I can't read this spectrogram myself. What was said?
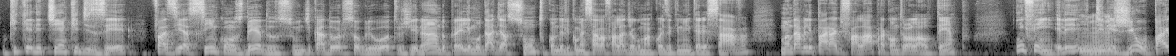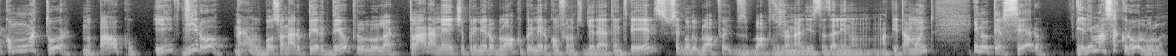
o que, que ele tinha que dizer, fazia assim com os dedos, o um indicador sobre o outro, girando para ele mudar de assunto quando ele começava a falar de alguma coisa que não interessava, mandava ele parar de falar para controlar o tempo. Enfim, ele uhum. dirigiu o pai como um ator no palco e virou. Né? O Bolsonaro perdeu para o Lula claramente o primeiro bloco, o primeiro confronto direto entre eles. O segundo bloco foi dos blocos dos jornalistas ali, não, não apita muito. E no terceiro, ele massacrou o Lula.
